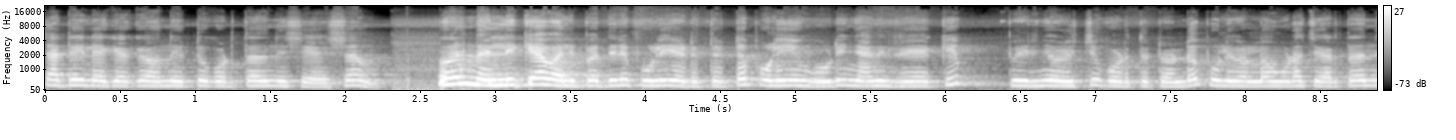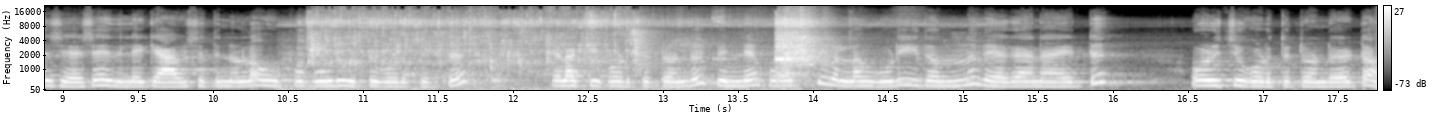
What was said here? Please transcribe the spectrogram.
ചട്ടിയിലേക്കൊക്കെ ഒന്ന് ഇട്ട് കൊടുത്തതിന് ശേഷം ഒരു നെല്ലിക്ക വലിപ്പത്തിന് പുളി എടുത്തിട്ട് പുളിയും കൂടി ഞാൻ ഇതിലേക്ക് പിഴിഞ്ഞൊഴിച്ച് കൊടുത്തിട്ടുണ്ട്. പുളിവെള്ളവും കൂടെ ചേർത്തതിന് ശേഷം ഇതിലേക്ക് ആവശ്യത്തിനുള്ള ഉപ്പ് കൂടി ഇട്ട് കൊടുത്തിട്ട് ഇളക്കി കൊടുത്തിട്ടുണ്ട്. പിന്നെ കുറച്ച് വെള്ളം കൂടി ഇതൊന്ന് വേകാനായിട്ട് ഒഴിച്ചു കൊടുത്തിട്ടുണ്ട് കേട്ടോ.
